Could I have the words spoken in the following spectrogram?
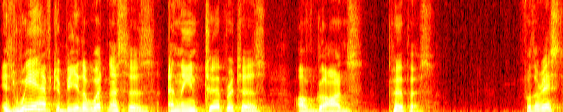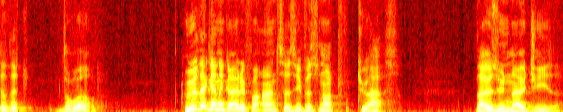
is we have to be the witnesses and the interpreters of God's purpose for the rest of the, the world. Who are they going to go to for answers if it's not to us? Those who know Jesus,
